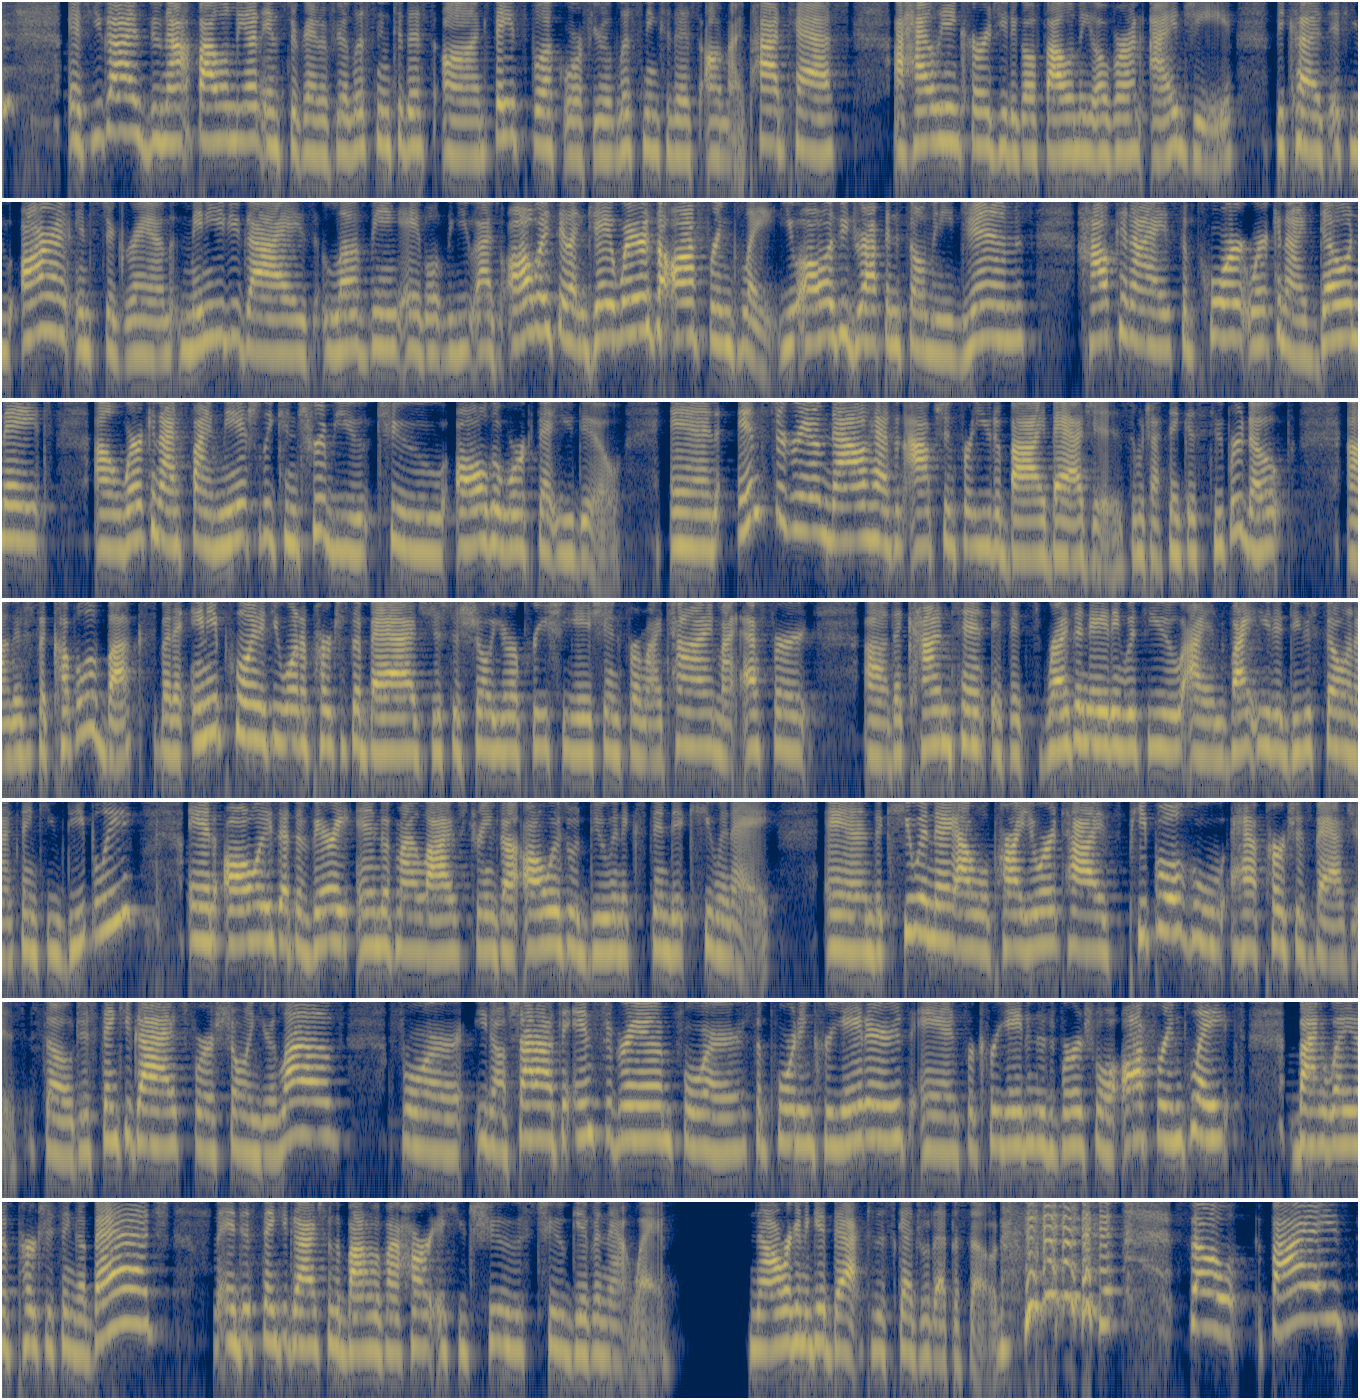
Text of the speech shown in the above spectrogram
If you guys do not follow me on Instagram, if you're listening to this on Facebook or if you're listening to this on my podcast, I highly encourage you to go follow me over on IG because if you are on Instagram, many of you guys love being able, you guys always say like, Jay, where's the offering plate? You always be dropping so many gems. How can I support? Where can I donate? Um, where can I financially contribute to all the work that you do? And Instagram now has an option for you to buy badges, which I think is super dope. Uh, they're just a couple of bucks, but at any point, if you want to purchase a badge just to show your appreciation for my time, my effort, uh, the content, if it's resonating with you, I invite you to do so, and I thank you deeply. And always at the very end of my live streams, I always would do an extended Q and A. And the Q&A, I will prioritize people who have purchased badges. So just thank you guys for showing your love for, you know, shout out to Instagram for supporting creators and for creating this virtual offering plate by way of purchasing a badge. And just thank you guys from the bottom of my heart if you choose to give in that way. Now we're going to get back to the scheduled episode. So five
